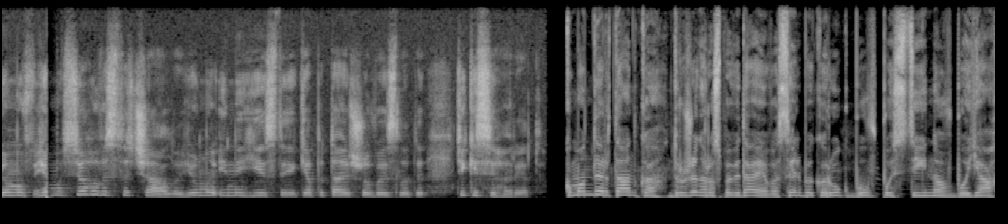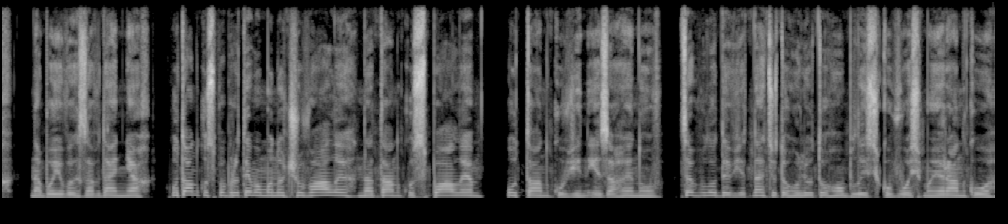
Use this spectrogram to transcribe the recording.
Йому, йому всього вистачало, йому і не їсти, як я питаю, що вислати, тільки сигарети. Командир танка, дружина розповідає, Василь Бекарук був постійно в боях на бойових завданнях. У танку з побратимами ночували, на танку спали. У танку він і загинув. Це було 19 лютого близько 8 ранку.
